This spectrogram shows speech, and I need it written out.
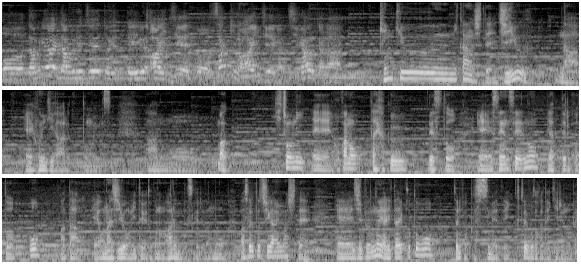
WIWJ と言っている IJ とさっきの IJ が違うから研究に関して自由な雰囲気があると思います。あのまあ非常に、えー、他の大学ですと、えー、先生のやってることをまた、えー、同じようにというところもあるんですけれども、まあ、それと違いまして、えー、自分のやりたいことをとにかく進めていくということができるので、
